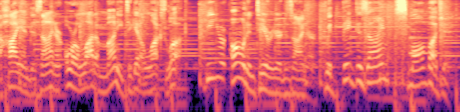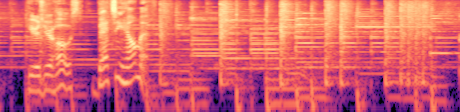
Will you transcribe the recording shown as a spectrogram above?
A high end designer or a lot of money to get a luxe look. Be your own interior designer with big design, small budget. Here's your host, Betsy Helmuth.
